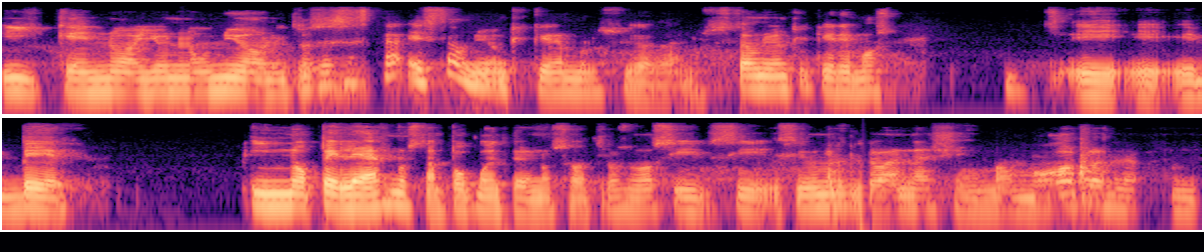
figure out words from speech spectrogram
Y que no hay una unión. Entonces, esta, esta unión que queremos los ciudadanos, esta unión que queremos eh, eh, eh, ver y no pelearnos tampoco entre nosotros, ¿no? Si, si, si unos le van a Sheinbaum, otros le van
